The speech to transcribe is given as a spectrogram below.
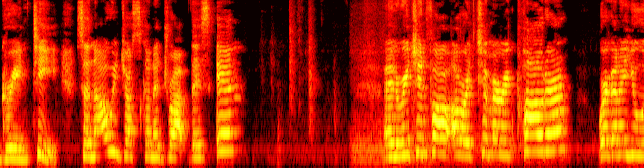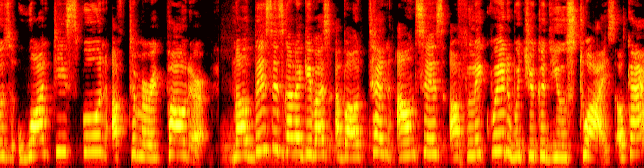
green tea. So now we're just gonna drop this in and reaching for our turmeric powder we're gonna use one teaspoon of turmeric powder. Now this is gonna give us about 10 ounces of liquid, which you could use twice, okay?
